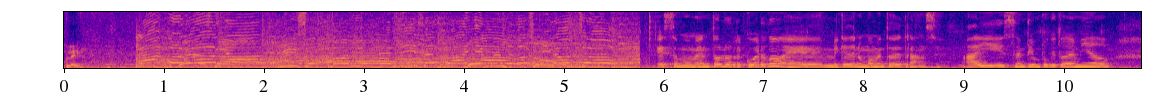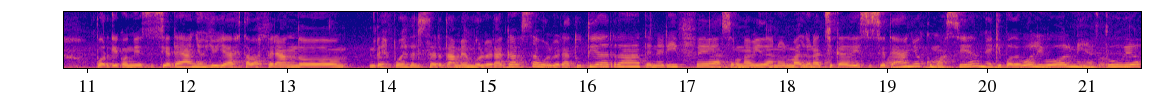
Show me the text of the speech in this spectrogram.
Play. Ese momento lo recuerdo, eh, me quedé en un momento de trance. Ahí sentí un poquito de miedo porque con 17 años yo ya estaba esperando después del certamen volver a casa, volver a tu tierra, a Tenerife, hacer una vida normal de una chica de 17 años como hacía, mi equipo de voleibol, mis estudios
